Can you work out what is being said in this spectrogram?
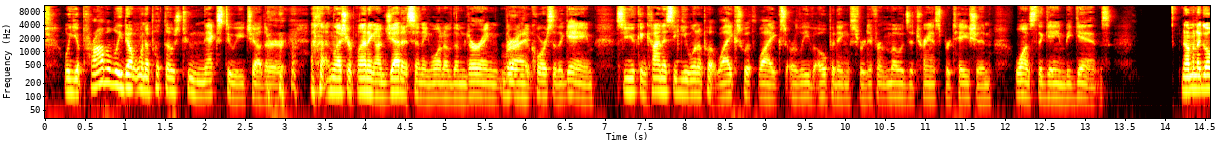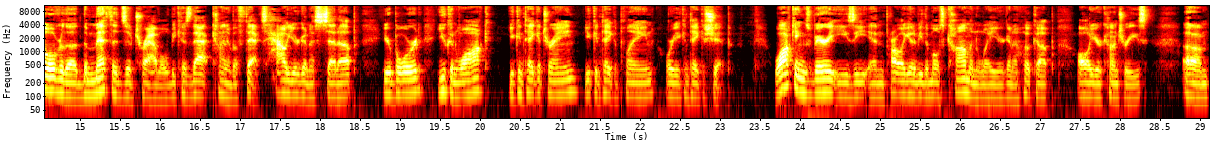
well, you probably don't want to put those two next to each other unless you're planning on jettisoning one of them during during the course of the game. So you can kind of see you want to put likes with likes or leave openings for different modes of transportation once the game begins. Now I'm going to go over the, the methods of travel because that kind of affects how you're going to set up your board. You can walk, you can take a train, you can take a plane, or you can take a ship. Walking's very easy and probably going to be the most common way you're going to hook up all your countries. Um,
